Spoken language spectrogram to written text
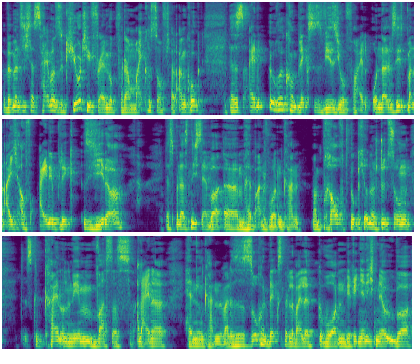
Wenn man sich das Cyber Security Framework von der Microsoft halt anguckt, das ist ein irre komplexes Visio-File. Und da sieht man eigentlich auf einen Blick jeder, dass man das nicht selber ähm, halt beantworten kann. Man braucht wirklich Unterstützung. Es gibt kein Unternehmen, was das alleine handeln kann, weil es ist so komplex mittlerweile geworden. Wir reden ja nicht nur über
